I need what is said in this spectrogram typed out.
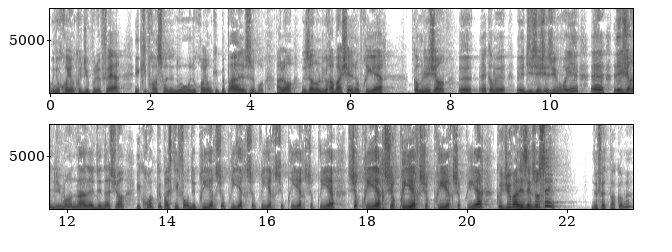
Où nous croyons que Dieu peut le faire et qu'il prend soin de nous, ou nous croyons qu'il ne peut pas. Alors nous allons lui rabâcher nos prières comme les gens, euh, hein, comme euh, euh, disait Jésus, vous voyez, les gens du monde, là, des nations, ils croient que parce qu'ils font des prières sur prières, sur prières, sur prières, sur prières, sur prières, sur prières, sur prières, sur prières, que Dieu va les exaucer. Ne faites pas comme eux.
